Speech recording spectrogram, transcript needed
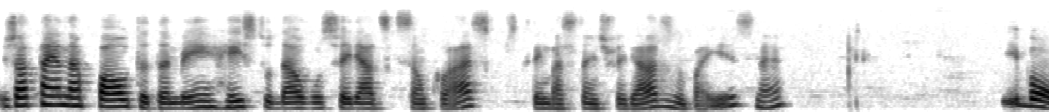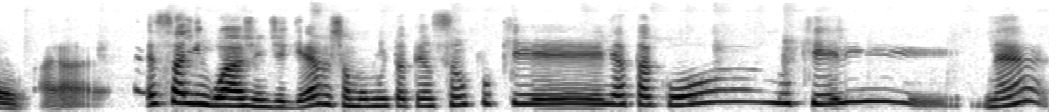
já está na pauta também reestudar alguns feriados que são clássicos, que tem bastante feriados no país, né? E bom, essa linguagem de guerra chamou muita atenção porque ele atacou no que ele, né,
